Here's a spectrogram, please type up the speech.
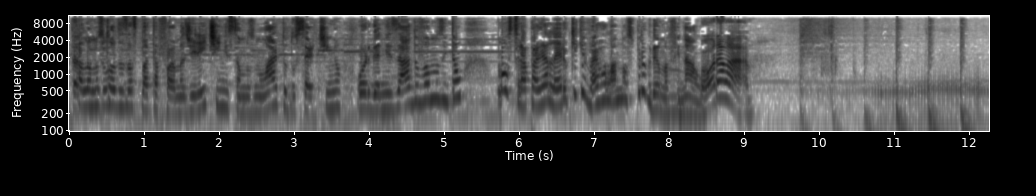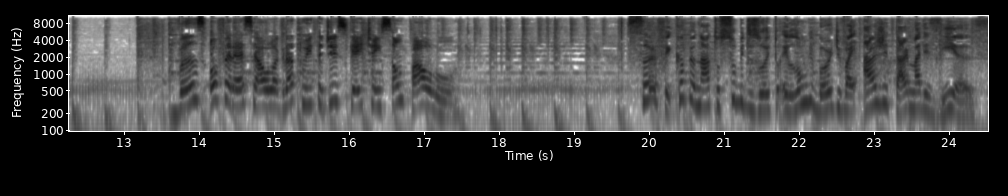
tá Falamos tudo. todas as plataformas direitinho, estamos no ar, tudo certinho, organizado. Vamos então mostrar pra galera o que, que vai rolar no nosso programa, afinal. Bora lá! Vans oferece aula gratuita de skate em São Paulo. Surf, campeonato sub-18 e longboard vai agitar maresias.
